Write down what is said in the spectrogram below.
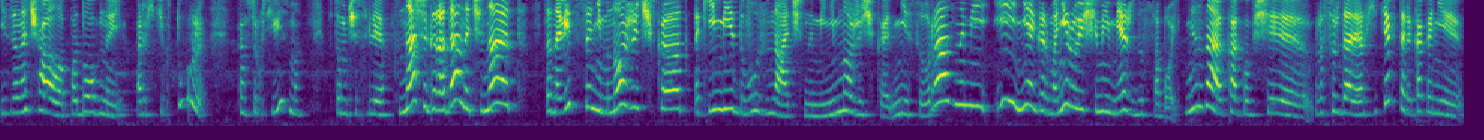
из-за начала подобной архитектуры конструктивизма том числе, наши города начинают становиться немножечко такими двузначными, немножечко несуразными и не гармонирующими между собой. Не знаю, как вообще рассуждали архитекторы, как они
